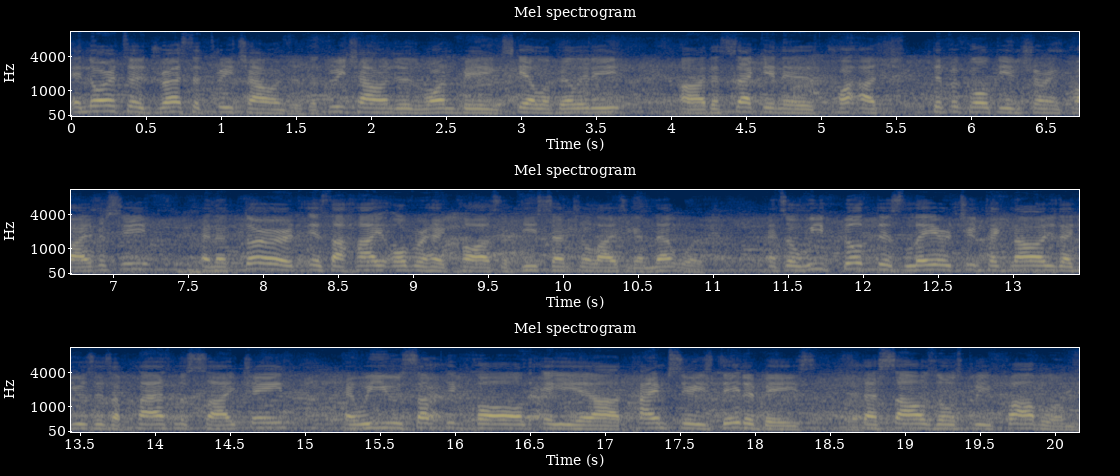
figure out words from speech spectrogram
in order to address the three challenges. The three challenges, one being scalability, uh, the second is uh, difficulty ensuring privacy, and the third is the high overhead cost of decentralizing a network. And so we built this layer two technology that uses a plasma sidechain, and we use something called a uh, time series database yeah. that solves those three problems.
